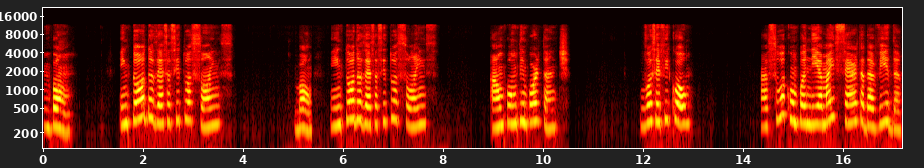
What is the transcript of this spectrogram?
Bom, em todas essas situações, bom, em todas essas situações, há um ponto importante. Você ficou. A sua companhia mais certa da vida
